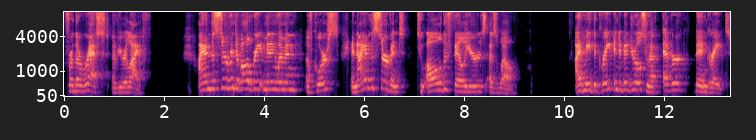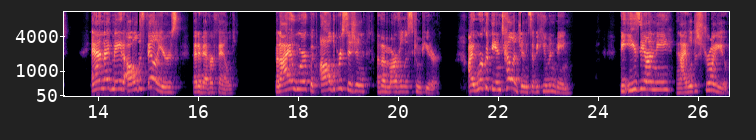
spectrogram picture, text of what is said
for the rest of your life. I am the servant of all great men and women, of course, and I am the servant to all the failures as well. I've made the great individuals who have ever been great, and I've made all the failures that have ever failed. But I work with all the precision of a marvelous computer. I work with the intelligence of a human being. Be easy on me, and I will destroy you.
